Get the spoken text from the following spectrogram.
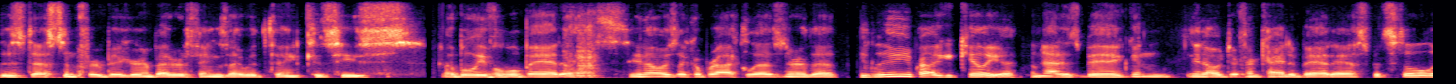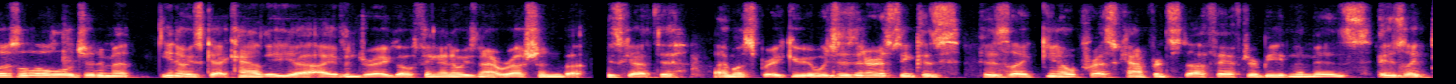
is destined for bigger and better things, I would think, because he's a believable badass. You know, he's like a Brock Lesnar that he, probably could kill you. Not as big and, you know, a different kind of badass, but still there's a little legitimate. You know, he's got kind of the uh, Ivan Drago thing. I know he's not Russian, but he's got the I must break you, which is interesting because his, like, you know, press conference stuff after beating The Miz is like,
